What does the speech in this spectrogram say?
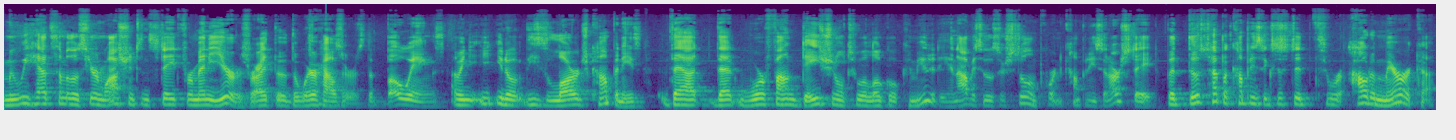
I mean, we had some of those here in Washington State for many years, right? The the Weyerhaeusers, the Boeing's. I mean, you, you, know, these large companies that that were foundational to a local community, and obviously those are still important companies in our state. But those type of companies existed throughout America,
